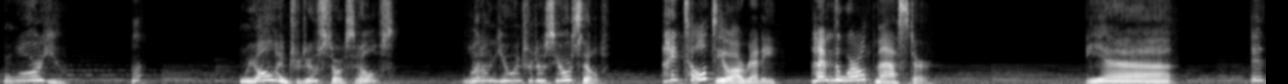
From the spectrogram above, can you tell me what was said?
who are you? Huh? We all introduced ourselves. Why don't you introduce yourself? I told you already. I'm the World Master. Yeah, it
